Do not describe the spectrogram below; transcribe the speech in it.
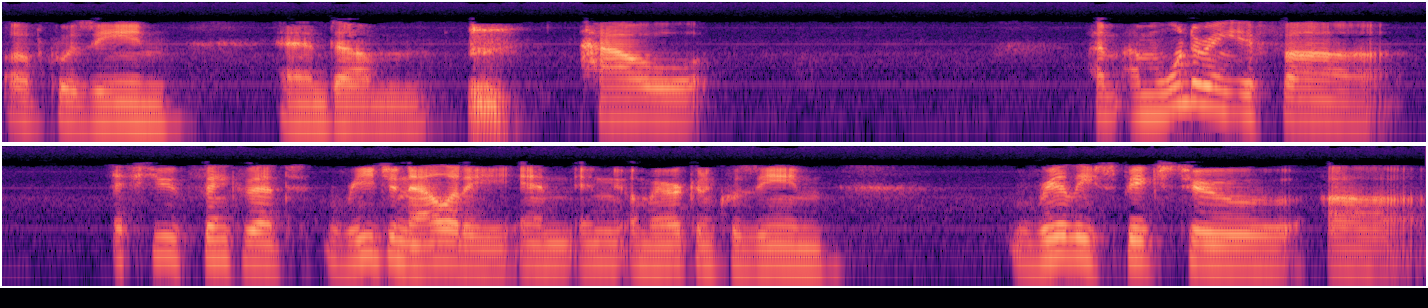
of cuisine and um, how I'm I'm wondering if uh, if you think that regionality in, in American cuisine really speaks to uh,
